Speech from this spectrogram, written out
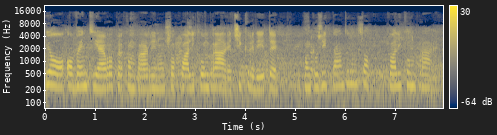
Io ho 20 euro per comprarli, non so quali comprare, ci credete? Con così tanti non so quali comprare.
